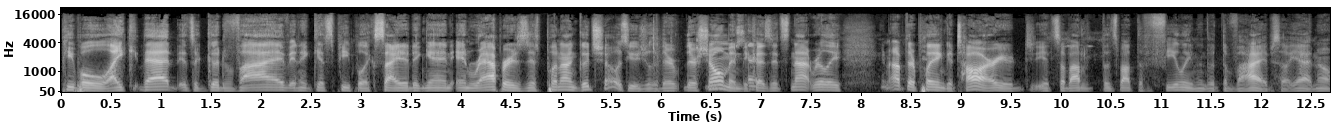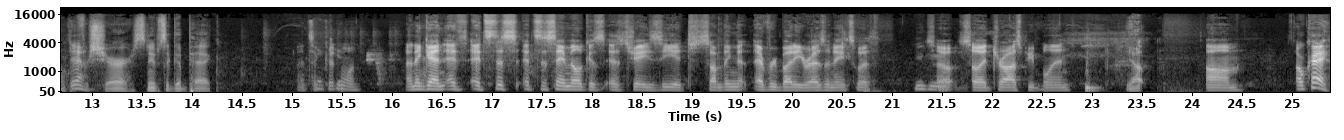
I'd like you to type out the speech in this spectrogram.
people like that. It's a good vibe, and it gets people excited again. And rappers just put on good shows. Usually, they're they're showmen 100%. because it's not really you're not up there playing guitar. You're it's about it's about the feeling and the, the vibe. So yeah, no, Yeah. for sure. Snoop's a good pick. That's a Thank good you. one. And again, it's it's this it's the same ilk as, as Jay Z. It's something that everybody resonates with. Mhm. So so it draws people in. Yep. Um, okay,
